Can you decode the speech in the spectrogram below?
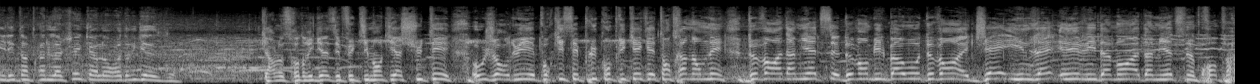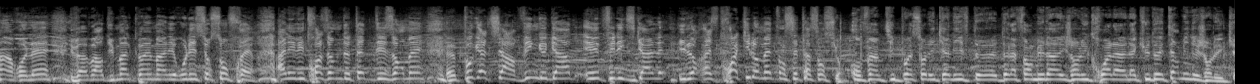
il est en train de lâcher Carlo Rodriguez. Carlos Rodriguez, effectivement, qui a chuté aujourd'hui et pour qui c'est plus compliqué, qui est en train d'emmener devant Adam Yates, devant Bilbao, devant Jay Hindley. évidemment, Adam Yates ne prend pas un relais. Il va avoir du mal quand même à aller rouler sur son frère. Allez, les trois hommes de tête désormais, euh, Pogacar, Vingegaard et Félix Gall. Il leur reste 3 km dans cette ascension. On fait un petit point sur les qualifs de, la Formule 1 et Jean-Luc Roy. La, la Q2 est terminée, Jean-Luc.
